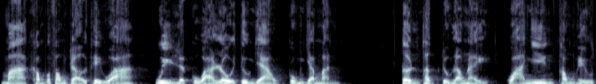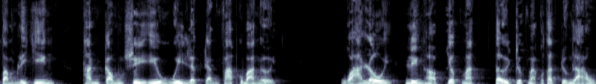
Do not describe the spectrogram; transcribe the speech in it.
mà không có phong trợ thế quả, quy lực của quả lôi tương giao cũng giảm mạnh. Tên thất trưởng lão này quả nhiên thông hiểu tâm lý chiến, thành công suy yếu quy lực trận pháp của ba người. Quả lôi liên hợp chớp mắt tới trước mặt của thất trưởng lão,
